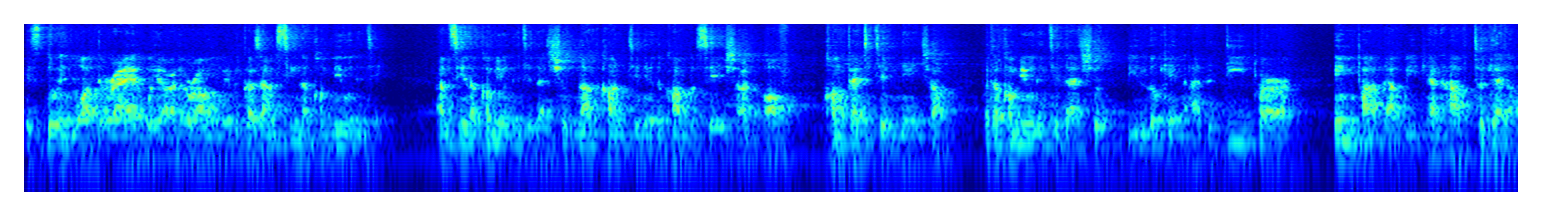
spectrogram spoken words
is doing what the right way or the wrong way because I'm seeing a community. I'm seeing a community that should not continue the conversation of competitive nature, but a community that should be looking at the deeper impact that we can have together.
